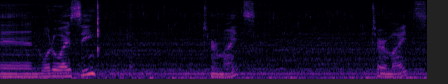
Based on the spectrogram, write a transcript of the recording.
And what do I see? Termites. Termites.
